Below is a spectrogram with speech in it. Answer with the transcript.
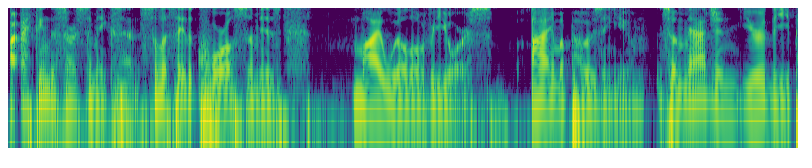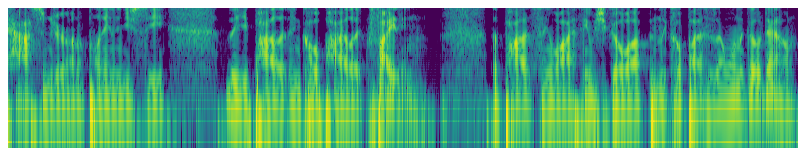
I think this starts to make sense. So let's say the quarrelsome is my will over yours. I'm opposing you. So imagine you're the passenger on a plane and you see the pilot and co pilot fighting. The pilot saying, Well, I think we should go up. And the co pilot says, I want to go down.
